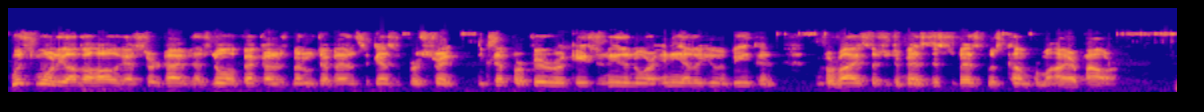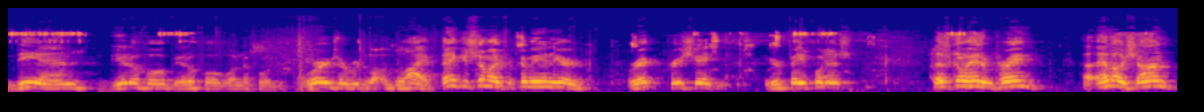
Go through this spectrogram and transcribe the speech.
What's more, the alcoholic at certain times has no effect on his mental defense against the first drink, except for fear of cases neither nor any other human being can provide such a defense. This defense must come from a higher power. Deanne, beautiful, beautiful, wonderful words of life. Thank you so much for coming in here, Rick. Appreciate your faithfulness. Let's go ahead and pray. Uh, hello, Sean.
